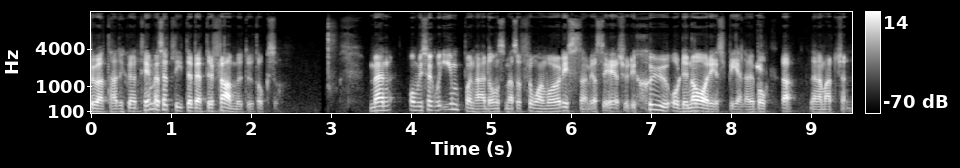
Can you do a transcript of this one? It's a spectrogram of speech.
tror jag att det hade kunnat till och med sett lite bättre framåt ut också. Men om vi ska gå in på den här, de som är så frånvarolistan. Jag ser så det är sju ordinarie spelare borta den här matchen.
